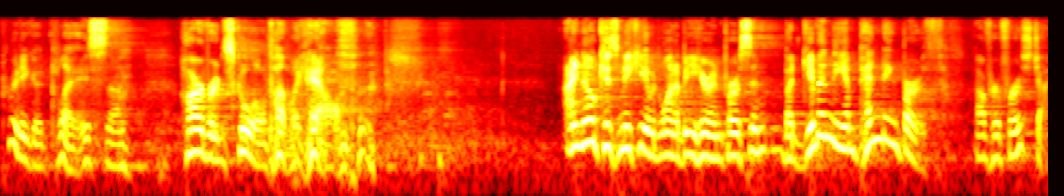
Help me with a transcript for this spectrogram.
pretty good place, uh, Harvard School of Public Health. I know Kizzmekia would want to be here in person, but given the impending birth of her first child,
